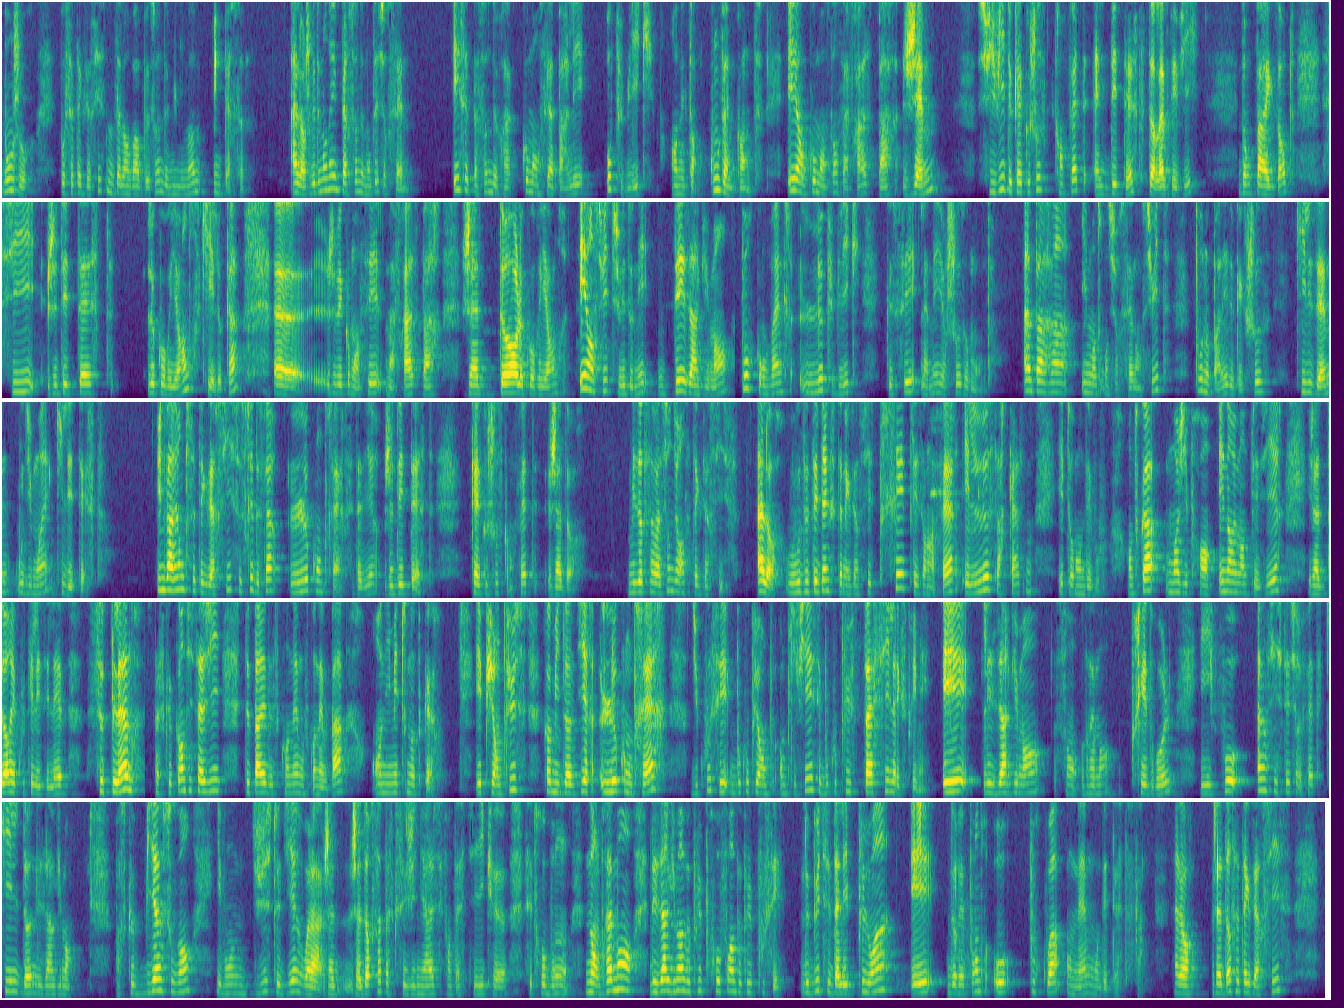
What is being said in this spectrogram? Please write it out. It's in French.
Bonjour. Pour cet exercice, nous allons avoir besoin de minimum une personne. Alors, je vais demander à une personne de monter sur scène et cette personne devra commencer à parler au public en étant convaincante et en commençant sa phrase par j'aime, suivi de quelque chose qu'en fait elle déteste dans la vraie vie. Donc par exemple, si je déteste le coriandre, ce qui est le cas, euh, je vais commencer ma phrase par j'adore le coriandre et ensuite je vais donner des arguments pour convaincre le public que c'est la meilleure chose au monde. Un par un, ils monteront sur scène ensuite pour nous parler de quelque chose qu'ils aiment ou du moins qu'ils détestent. Une variante pour cet exercice, ce serait de faire le contraire, c'est-à-dire je déteste quelque chose qu'en fait j'adore. Mes observations durant cet exercice. Alors, vous vous doutez bien que c'est un exercice très plaisant à faire et le sarcasme est au rendez-vous. En tout cas, moi j'y prends énormément de plaisir et j'adore écouter les élèves se plaindre parce que quand il s'agit de parler de ce qu'on aime ou ce qu'on n'aime pas, on y met tout notre cœur. Et puis en plus, comme ils doivent dire le contraire, du coup c'est beaucoup plus amplifié, c'est beaucoup plus facile à exprimer. Et les arguments sont vraiment très drôles et il faut insister sur le fait qu'ils donnent des arguments. Parce que bien souvent, ils vont juste dire, voilà, j'adore ça parce que c'est génial, c'est fantastique, euh, c'est trop bon. Non, vraiment, des arguments un peu plus profonds, un peu plus poussés. Le but, c'est d'aller plus loin et de répondre aux pourquoi on aime ou on déteste ça. Alors, j'adore cet exercice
